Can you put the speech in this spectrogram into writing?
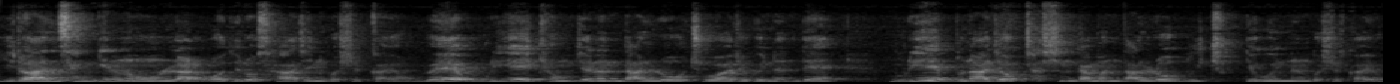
이러한 생기는 오늘날 어디로 사라진 것일까요? 왜 우리의 경제는 날로 좋아지고 있는데 우리의 문화적 자신감은 날로 위축되고 있는 것일까요?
